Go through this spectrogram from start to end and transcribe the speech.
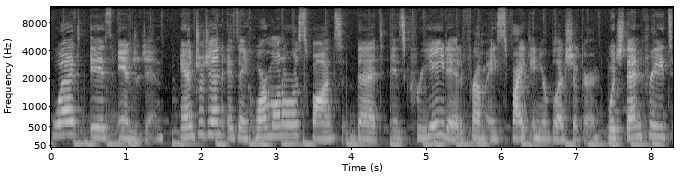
What is androgen? Androgen is a hormonal response that is created from a spike in your blood sugar, which then creates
